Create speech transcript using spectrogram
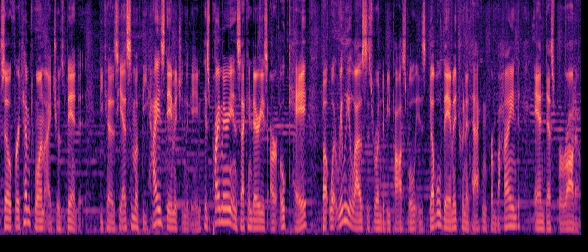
So for attempt 1, I chose Bandit, because he has some of the highest damage in the game. His primary and secondaries are okay, but what really allows this run to be possible is double damage when attacking from behind and Desperado.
